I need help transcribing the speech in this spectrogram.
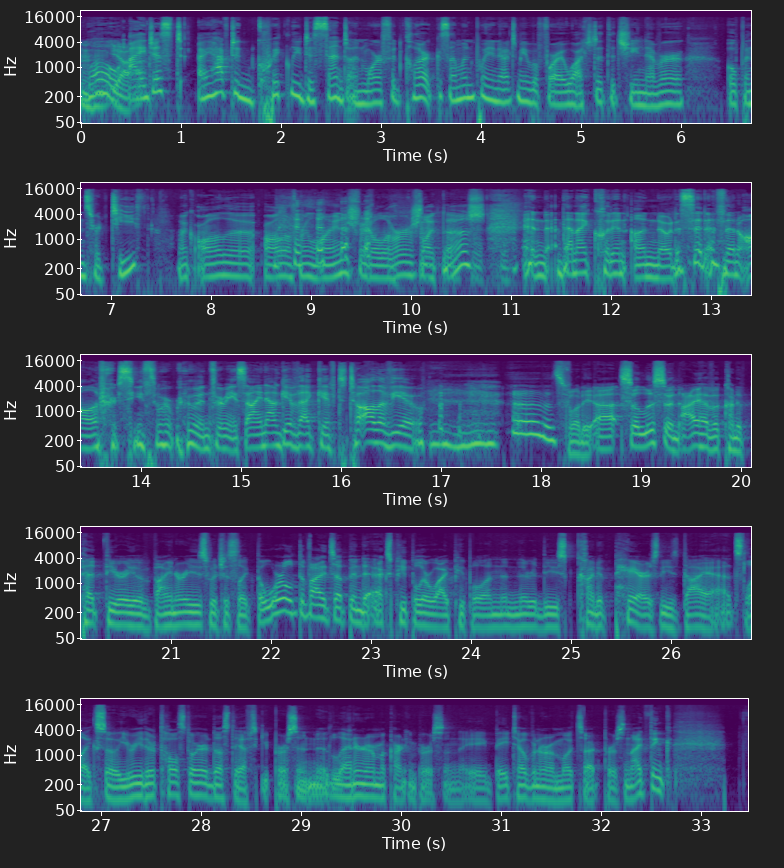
Mm-hmm. Whoa, yeah. I just I have to quickly dissent on Morfydd Clark. Someone pointed out to me before I watched it that she never opens her teeth, like all the all of her lines she delivers like this, and then I couldn't unnotice it, and then all of her scenes were ruined for me. So I now give that gift to all of you. uh, that's funny. Uh, so listen, I have a kind of pet theory of binaries, which is like the world divides up into X people or Y people, and then there are these kind of pairs, these dyads. Like so, you're either Tolstoy or Dostoevsky person, a Lennon or McCartney person, a Beethoven or a Mozart person. I think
